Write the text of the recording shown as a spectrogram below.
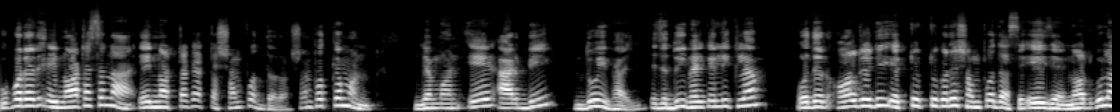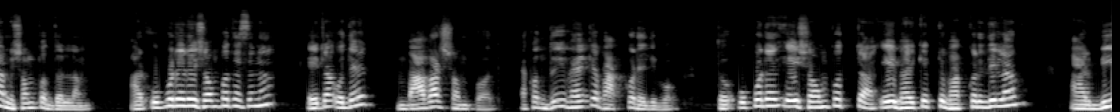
উপরের এই নট আছে না? এই নটটাকে একটা সম্পদ ধরো। সম্পদ কেমন? যেমন এ আর বি দুই ভাই। এই যে দুই ভাইকে লিখলাম। ওদের অলরেডি একটু একটু করে সম্পদ আছে। এই যে নটগুলো আমি সম্পদ ধরলাম। আর উপরের এই সম্পদ আছে না, এটা ওদের বাবার সম্পদ। এখন দুই ভাইকে ভাগ করে দিব। তো উপরের এই সম্পদটা এই ভাইকে একটু ভাগ করে দিলাম, আর বি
